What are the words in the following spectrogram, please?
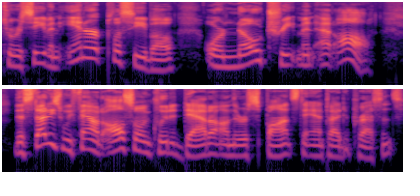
to receive an inert placebo or no treatment at all. The studies we found also included data on the response to antidepressants,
